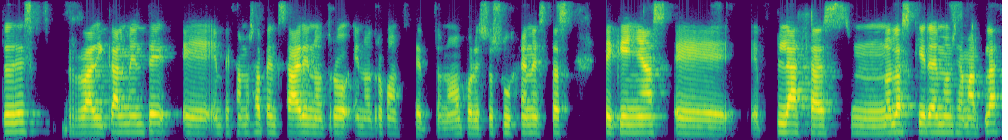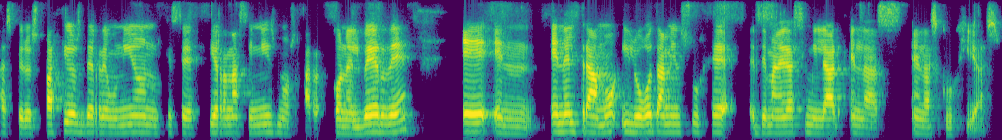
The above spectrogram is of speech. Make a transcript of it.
entonces radicalmente eh, empezamos a pensar en otro, concepto, ¿no? por eso surgen estas pequeñas plazas, no las queremos llamar plazas, pero espacios de reunión que se cierran a sí mismos con el verde, en, el tramo y luego también surge de manera similar en las crujías.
